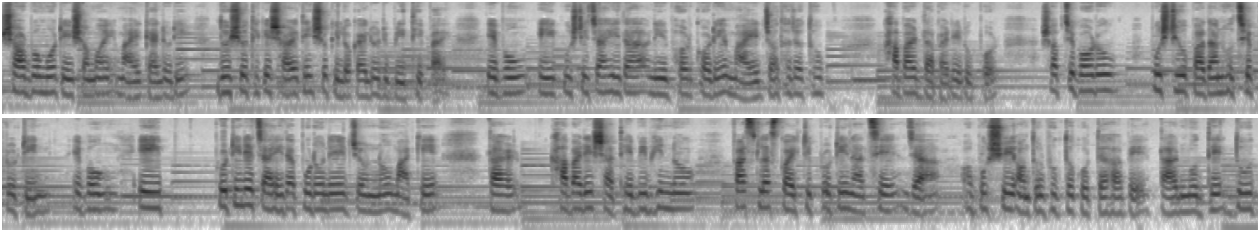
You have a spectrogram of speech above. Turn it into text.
সর্বমোট এই সময় মায়ের ক্যালোরি দুইশো থেকে সাড়ে তিনশো কিলো ক্যালোরি বৃদ্ধি পায় এবং এই পুষ্টি চাহিদা নির্ভর করে মায়ের যথাযথ খাবার দাবারের উপর। সবচেয়ে বড় পুষ্টি উপাদান হচ্ছে প্রোটিন এবং এই প্রোটিনের চাহিদা পূরণের জন্য মাকে তার খাবারের সাথে বিভিন্ন ফার্স্ট ক্লাস কয়েকটি প্রোটিন আছে যা অবশ্যই অন্তর্ভুক্ত করতে হবে। তার মধ্যে দুধ,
